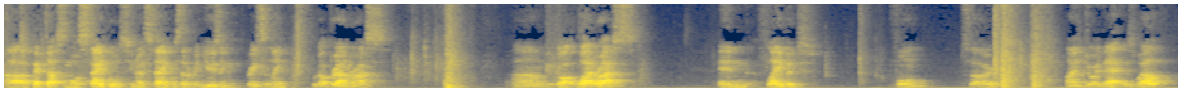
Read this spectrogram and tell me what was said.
uh, I picked up some more staples, you know, staples that I've been using recently. We've got brown rice. Um, we've got white rice in flavoured form. So I enjoy that as well.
